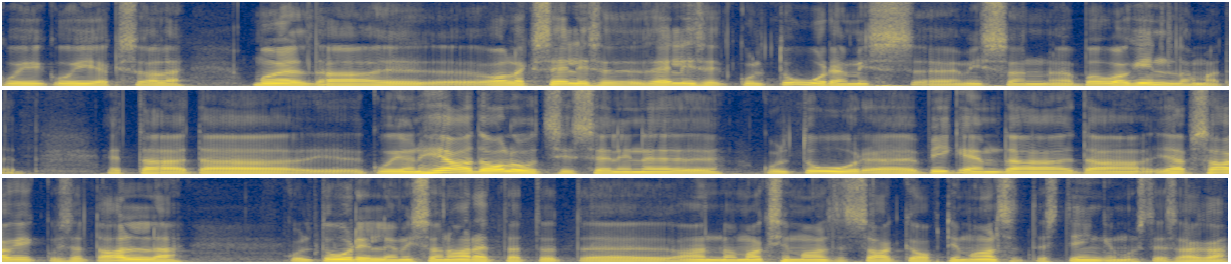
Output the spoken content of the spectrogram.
kui, kui eks ole, mõelda, oleks sellise, selliseid kultuure, mis, mis on põuakindlamad, et et ta, ta, kui on head olud, siis selline kultuur pigem ta, ta jääb saagikuselt alla kultuurile, mis on aretatud äh, andma maksimaalset saaki optimaalsetes tingimustes, aga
